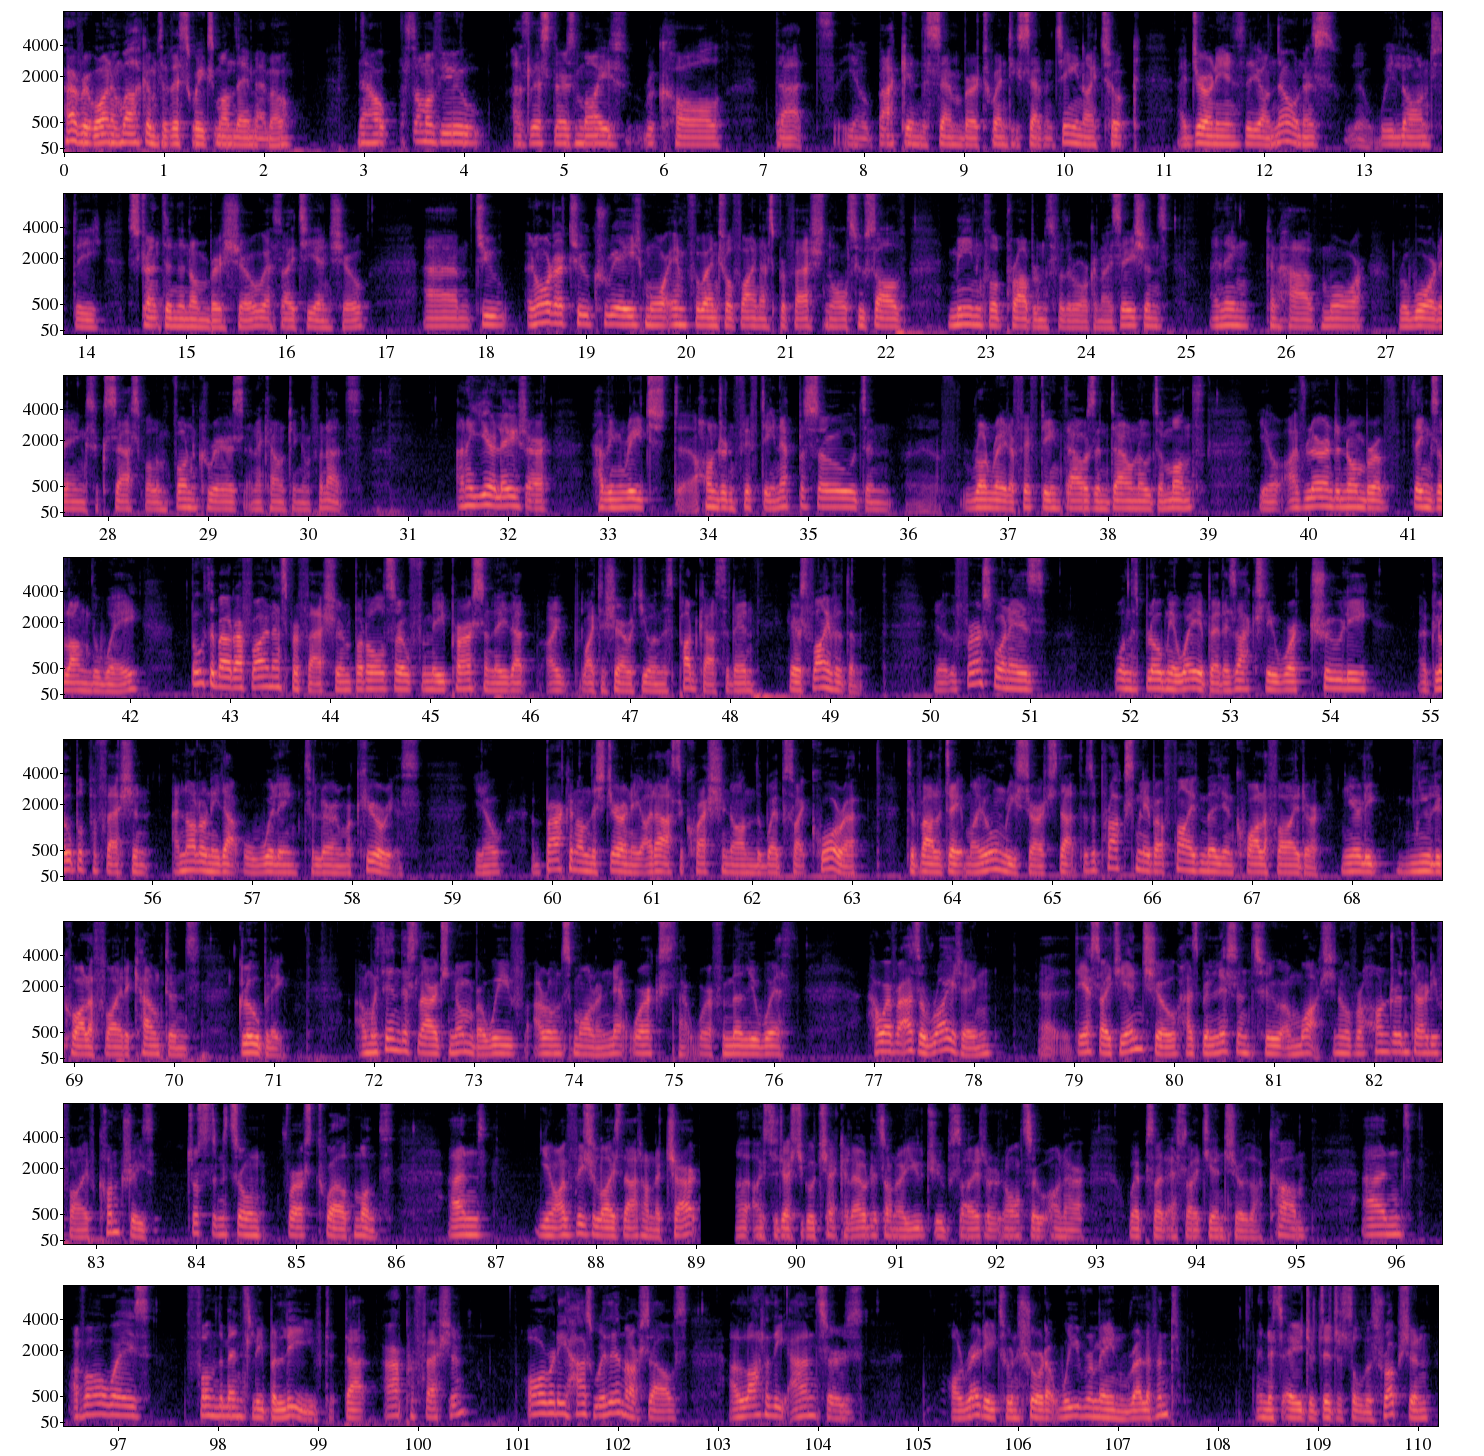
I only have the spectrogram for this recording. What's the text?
Hi, everyone, and welcome to this week's Monday Memo. Now, some of you, as listeners, might recall that, you know, back in December 2017, I took a journey into the unknown as you know, we launched the Strength in the Numbers show, SITN show, um, to in order to create more influential finance professionals who solve meaningful problems for their organizations and then can have more rewarding, successful, and fun careers in accounting and finance. And a year later, having reached 115 episodes and a run rate of 15,000 downloads a month, you know, I've learned a number of things along the way, both about our finance profession, but also for me personally that I'd like to share with you on this podcast today. And here's five of them. You know, the first one is one that's blown me away a bit is actually we're truly a global profession and not only that, we're willing to learn, we're curious. You know, embarking on this journey, I'd asked a question on the website Quora to validate my own research that there's approximately about 5 million qualified or nearly newly qualified accountants globally. And within this large number, we've our own smaller networks that we're familiar with. However, as a writing, uh, the SITN show has been listened to and watched in over 135 countries just in its own first 12 months. And, you know, I've visualized that on a chart. I suggest you go check it out. It's on our YouTube site and also on our website, sitnshow.com. And I've always fundamentally believed that our profession already has within ourselves a lot of the answers already to ensure that we remain relevant in this age of digital disruption,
